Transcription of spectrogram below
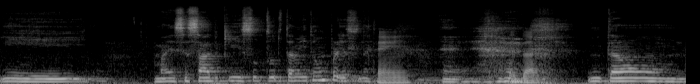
E mas você sabe que isso tudo também tem um preço, né? Tem, É. verdade. Então,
